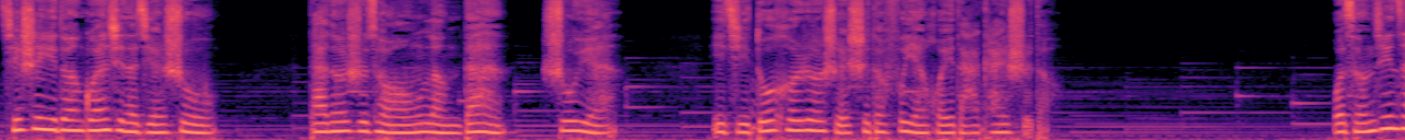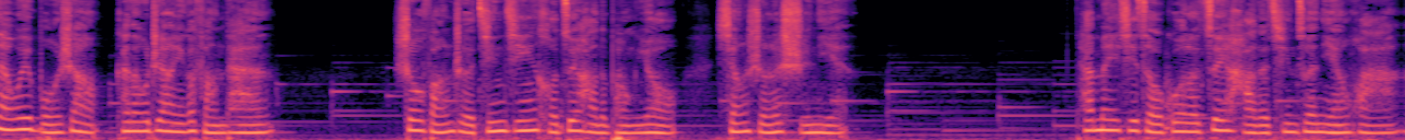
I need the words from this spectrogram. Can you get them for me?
其实，一段关系的结束，大多是从冷淡、疏远，以及多喝热水式的敷衍回答开始的。我曾经在微博上看到过这样一个访谈，受访者晶晶和最好的朋友相识了十年，他们一起走过了最好的青春年华。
